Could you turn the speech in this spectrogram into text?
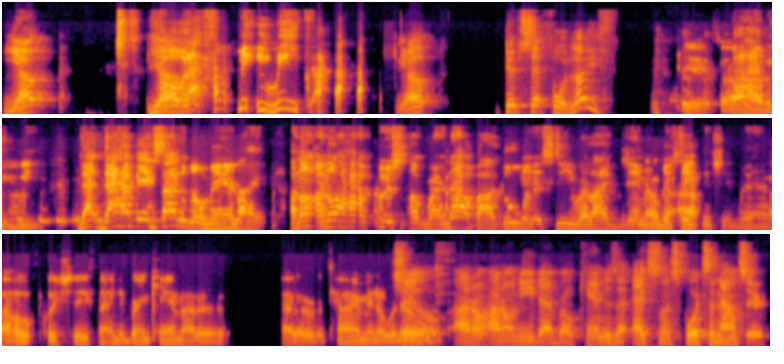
Yep. Yo, yep. that had me weak. yep. Dipset for life. Yeah, so that had me weak. That that had me excited though, man. Like I know I know I have push up right now, but I do want to see where like Jim no, and take this shit, man. I hope push say something to bring Cam out of out of retirement or whatever. Chill. I don't I don't need that, bro. Cam is an excellent sports announcer.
